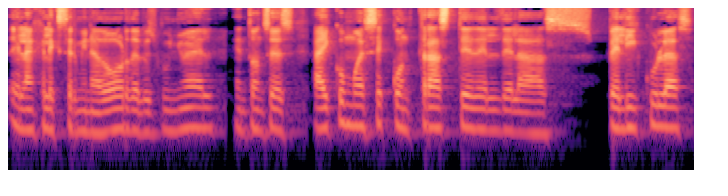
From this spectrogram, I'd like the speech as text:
El Ángel Exterminador de Luis Buñuel. Entonces hay como ese contraste del de las películas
